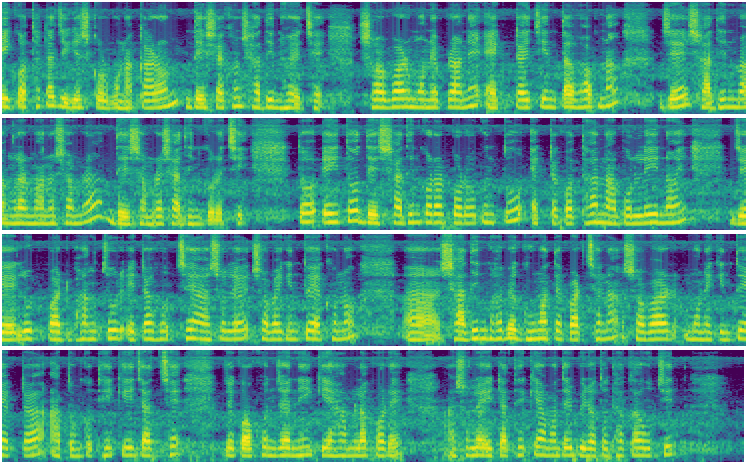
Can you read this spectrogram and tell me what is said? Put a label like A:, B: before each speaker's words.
A: এই কথাটা জিজ্ঞেস করব না, কারণ দেশ এখন স্বাধীন হয়েছে। সবার মনে প্রাণে একটাই চিন্তা ভাবনা যে স্বাধীন বাংলার মানুষ আমরা, দেশ আমরা স্বাধীন করেছি। তো এই তো দেশ স্বাধীন করার পরেও কিন্তু একটা কথা না বললেই নয় যে লুটপাট, ভাঙচুর, এটা হচ্ছে আসলে সবাই কিন্তু এখনও স্বাধীনভাবে ঘুমাতে পারছে না। সবার মনে কিন্তু একটা আতঙ্ক থেকেই যাচ্ছে যে কখন জানি কে হামলা করে। আসলে এটা থেকে আমাদের বিরত থাকা উচিত।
